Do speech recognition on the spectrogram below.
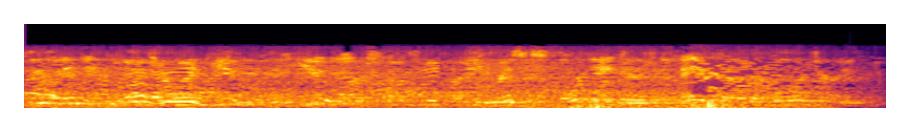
Cleveland Indians are like you, and you are responsible for any risks or dangers that? may occur before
